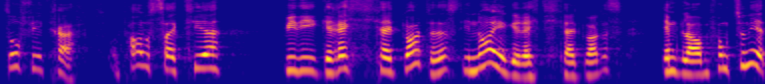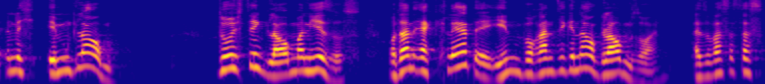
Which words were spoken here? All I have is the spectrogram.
So viel Kraft. Und Paulus zeigt hier, wie die Gerechtigkeit Gottes, die neue Gerechtigkeit Gottes im Glauben funktioniert, nämlich im Glauben. Durch den Glauben an Jesus. Und dann erklärt er ihnen, woran sie genau glauben sollen. Also was ist das,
